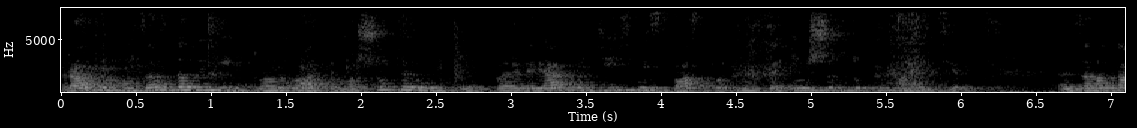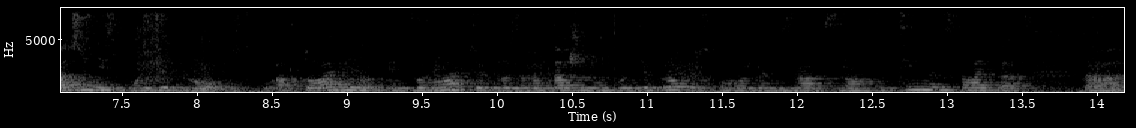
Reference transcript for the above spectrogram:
радимо заздалегідь планувати маршрути руху, перевіряти дійсність паспортних та інших документів, завантаженість пунктів пропуску. Актуальну інформацію про завантаженість пунктів пропуску можна дізнатися на офіційних сайтах та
